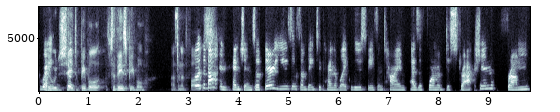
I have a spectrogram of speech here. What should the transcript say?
What would you say to people, to these people, as an advice? So it's about intention. So if they're using something to kind of like lose space and time as a form of distraction from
